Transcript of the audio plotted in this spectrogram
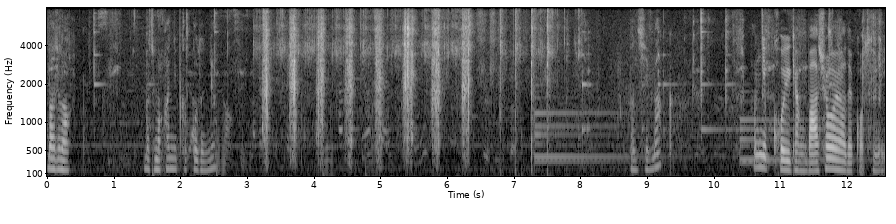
마지막 마지막 한입 갔거든요. 마지막 한 입 거의 그냥 마셔야 될 것 같은데.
